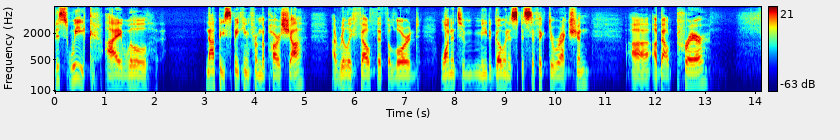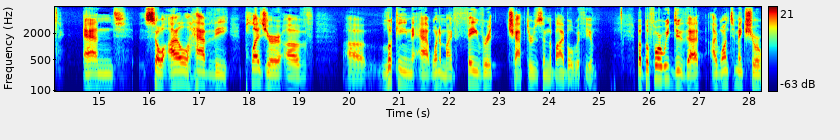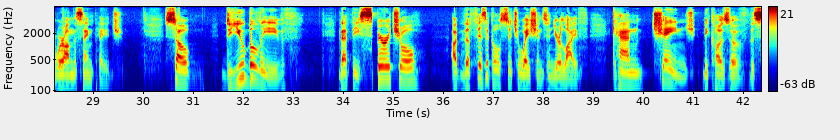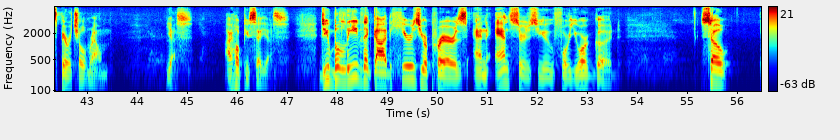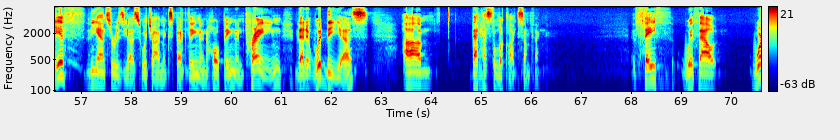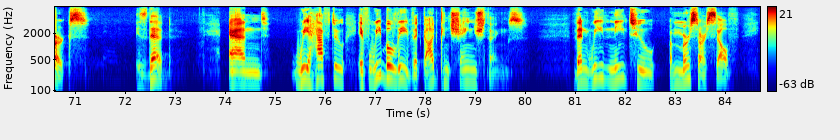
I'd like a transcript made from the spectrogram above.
This week, I will not be speaking from the Parsha. I really felt that the Lord wanted to, me to go in a specific direction uh, about prayer. And so I'll have the pleasure of uh, looking at one of my favorite chapters in the Bible with you. But before we do that, I want to make sure we're on the same page. So, do you believe that the spiritual, uh, the physical situations in your life can change because of the spiritual realm? Yes. I hope you say yes. Do you believe that God hears your prayers and answers you for your good? So, if the answer is yes, which I'm expecting and hoping and praying that it would be yes, um, that has to look like something. Faith without works is dead. And we have to, if we believe that God can change things, then we need to immerse ourselves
